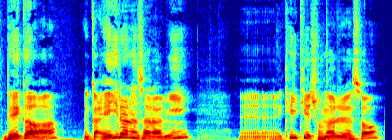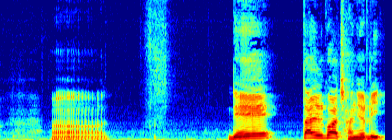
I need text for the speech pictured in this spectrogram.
내가 그러니까 A라는 사람이 에, KT에 전화를 해서 어, 내 딸과 자녀를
